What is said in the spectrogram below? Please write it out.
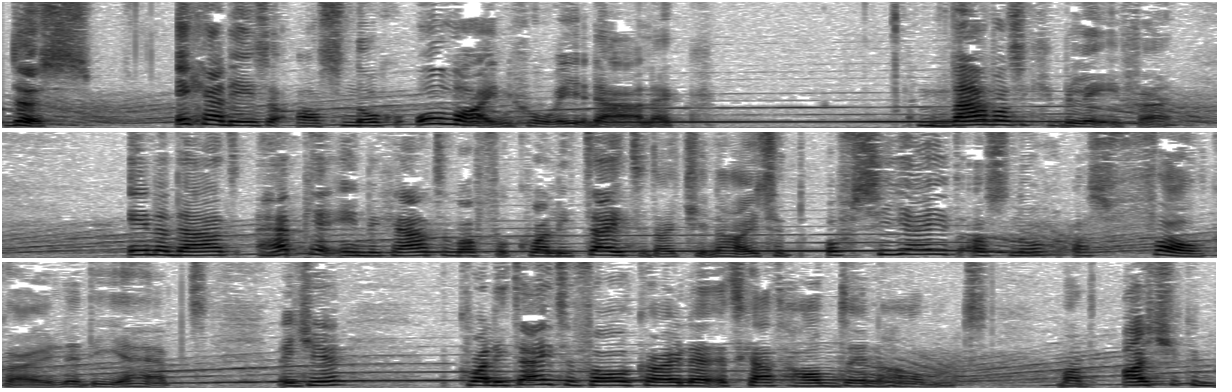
Dus ik ga deze alsnog online gooien dadelijk. Waar was ik gebleven? Inderdaad, heb jij in de gaten wat voor kwaliteiten dat je in huis hebt? Of zie jij het alsnog als valkuilen die je hebt? Weet je, kwaliteiten, valkuilen, het gaat hand in hand. Want als je,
